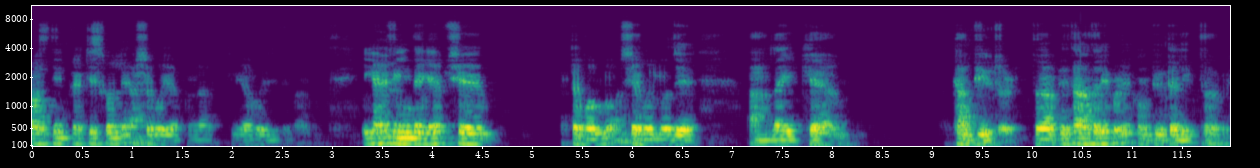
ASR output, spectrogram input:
পাঁচ দিন প্র্যাকটিস করলে আশা করি আপনারা ক্লিয়ার হয়ে যেতে পারবেন। এখানে ফিলিং দ্য গ্যাপ, সে একটা বলল, সে বলল যে লাইক কম্পিউটার তো আপনি তাড়াতাড়ি করে কম্পিউটার লিখতে হবে।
